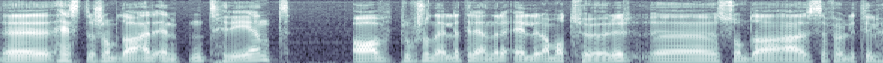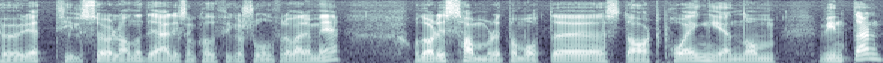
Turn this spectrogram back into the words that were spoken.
hester som da er enten trent av profesjonelle trenere eller amatører, eh, som da er selvfølgelig tilhørighet til Sørlandet. Det er liksom kvalifikasjonen for å være med. Og da har de samlet på en måte startpoeng gjennom vinteren.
